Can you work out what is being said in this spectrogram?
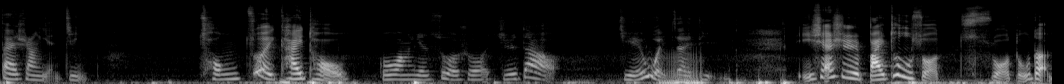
戴上眼镜，从最开头。”国王严肃地说：“直到结尾再听。”以下是白兔所所读的。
